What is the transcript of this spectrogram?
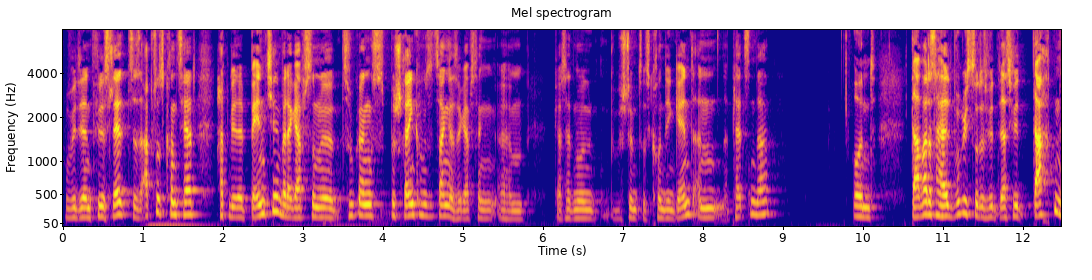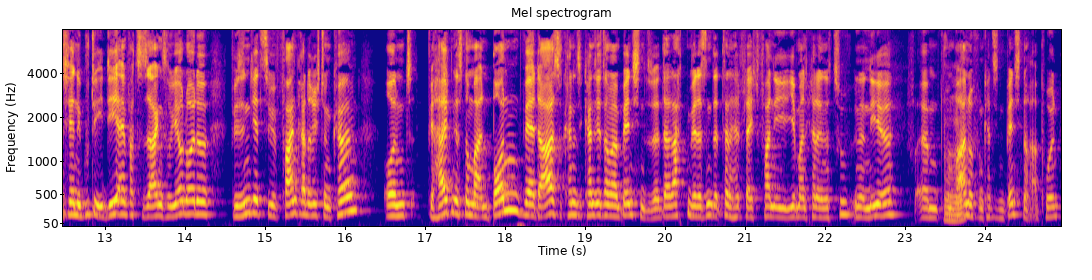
wo wir dann für das letzte das Abschlusskonzert hatten wir das Bändchen, weil da gab es so eine Zugangsbeschränkung sozusagen, also gab es dann ähm, gab es halt nur ein bestimmtes Kontingent an Plätzen da. Und da war das halt wirklich so, dass wir, dass wir dachten, es wäre eine gute Idee, einfach zu sagen, so, ja Leute, wir sind jetzt, wir fahren gerade Richtung Köln und wir halten jetzt nochmal in Bonn, wer da ist, kann, kann sich jetzt nochmal ein Bändchen. Da, da dachten wir, da sind dann halt vielleicht Fanny jemand gerade in in der Nähe ähm, vom Bahnhof und kann sich ein Bändchen noch abholen.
